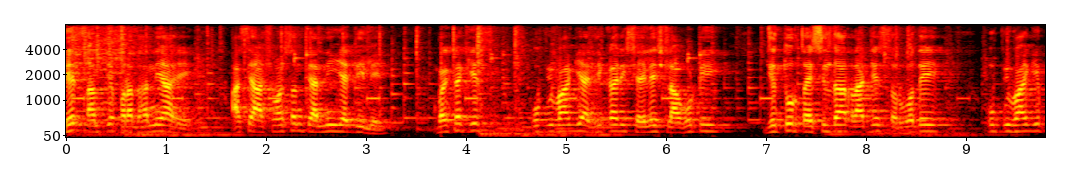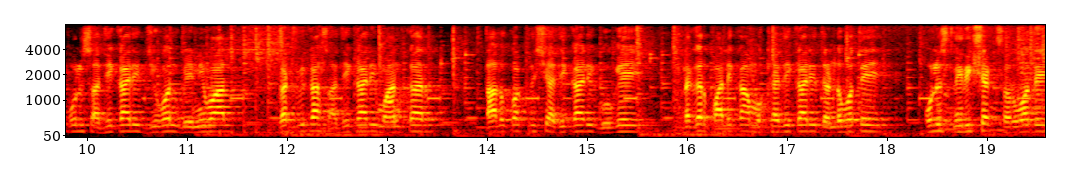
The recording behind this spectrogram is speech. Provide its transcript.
हेच आमचे प्राधान्य आहे असे आश्वासन त्यांनी या दिले. बैठकीत उपविभागीय अधिकारी शैलेश लाहोटी जिंतूर तहसीलदार राजेश सर्वदे उपविभागीय पोलीस अधिकारी जीवन बेनीवाल गटविकास अधिकारी मानकर तालुका कृषी अधिकारी घुगे नगरपालिका मुख्याधिकारी दंडवते पोलीस निरीक्षक सर्वदे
